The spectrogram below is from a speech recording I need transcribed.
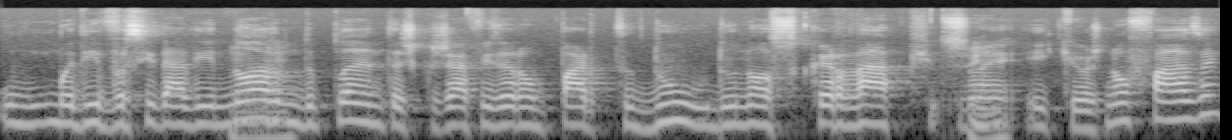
uma diversidade enorme uhum. de plantas que já fizeram parte do, do nosso cardápio é? e que hoje não fazem.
